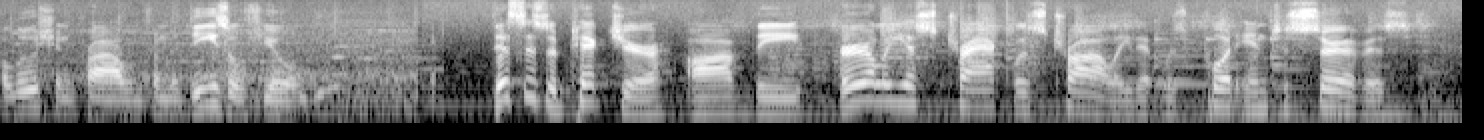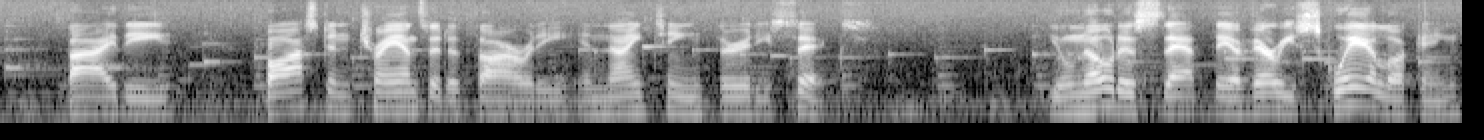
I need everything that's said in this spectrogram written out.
pollution problem from the diesel fuel. This is a picture of the earliest trackless trolley that was put into service by the Boston Transit Authority in 1936. You'll notice that they're very square looking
